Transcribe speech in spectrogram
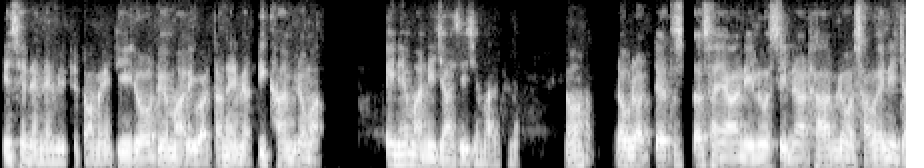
ကင်းစင်နေနေပြီဖြစ်သွားမယ်ဒီတော့အတွင်းမှာလေးပါတတ်နိုင်မြတိခါပြီးတော့မှအိမ်ထဲမှာနေကြစေချင်ပါတယ်ခင်ဗျနော်နောက်ပြီးတော့တက်ဆိုင်ရာကနေလို့စေနာထားပြီးတော့ဆောင်ရွက်နေကြ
